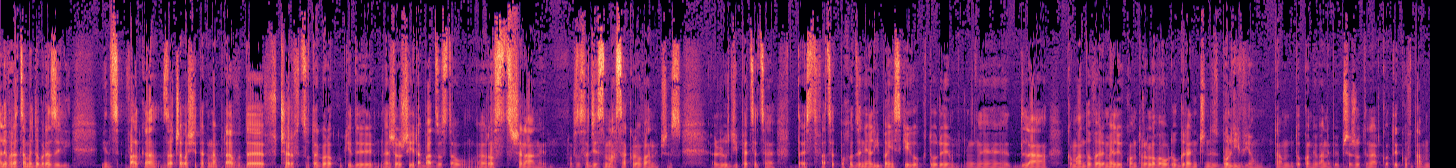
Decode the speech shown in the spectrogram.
Ale wracamy do Brazylii. Więc walka zaczęła się tak naprawdę w czerwcu tego roku, kiedy Jorge Rabat został rozstrzelany, w zasadzie zmasakrowany przez ludzi PCC. To jest facet pochodzenia libańskiego, który dla Komando Vermelho kontrolował ruch graniczny z Boliwią. Tam dokonywane były przerzuty narkotyków, tam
